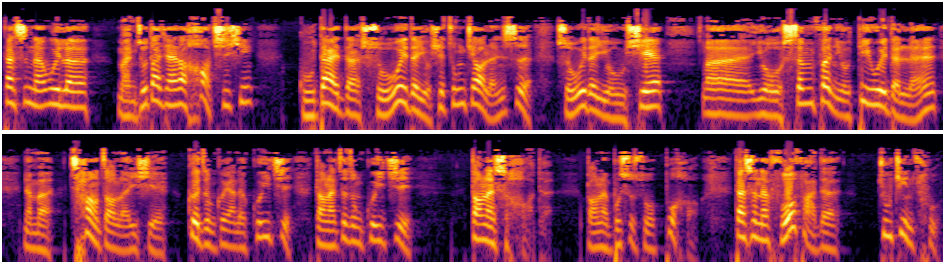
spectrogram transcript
但是呢，为了满足大家的好奇心，古代的所谓的有些宗教人士，所谓的有些呃有身份有地位的人，那么创造了一些各种各样的规矩。当然，这种规矩当然是好的，当然不是说不好。但是呢，佛法的究竟处，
